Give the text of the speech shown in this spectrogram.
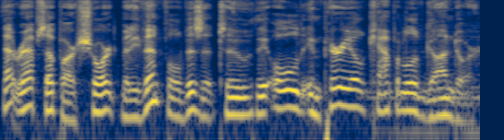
That wraps up our short but eventful visit to the old imperial capital of Gondar.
